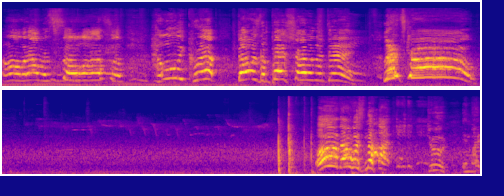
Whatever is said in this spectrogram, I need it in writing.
Oh, that was so awesome! Holy crap! That was the best shot of the day! Let's go! Oh, that was not! Dude, it might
